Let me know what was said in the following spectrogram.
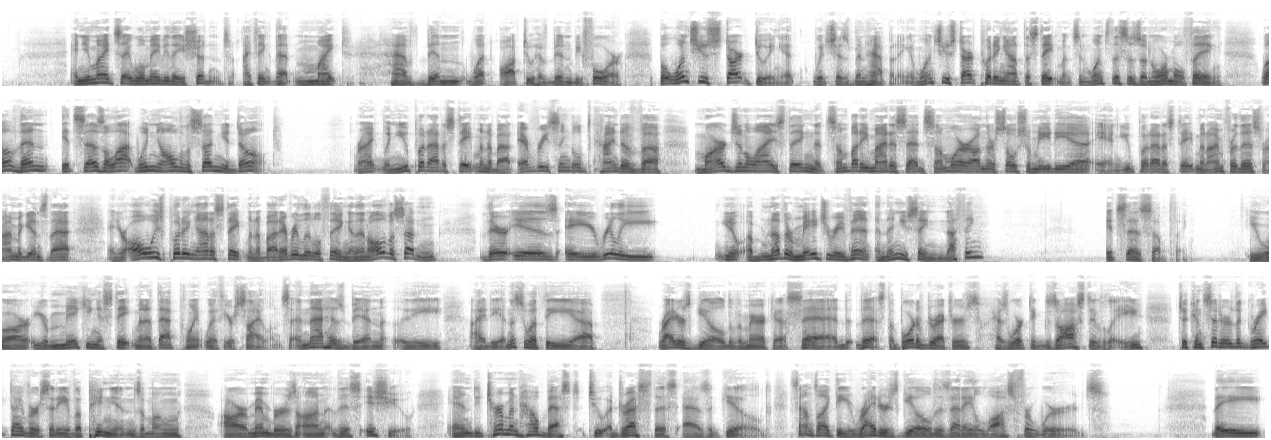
And you might say, well, maybe they shouldn't. I think that might have been what ought to have been before. But once you start doing it, which has been happening, and once you start putting out the statements, and once this is a normal thing, well, then it says a lot when all of a sudden you don't. Right? When you put out a statement about every single kind of uh, marginalized thing that somebody might have said somewhere on their social media, and you put out a statement, I'm for this or I'm against that, and you're always putting out a statement about every little thing, and then all of a sudden, there is a really you know, another major event and then you say nothing, it says something. You are you're making a statement at that point with your silence, and that has been the idea. And this is what the uh, Writers Guild of America said. This: the board of directors has worked exhaustively to consider the great diversity of opinions among our members on this issue and determine how best to address this as a guild. Sounds like the Writers Guild is at a loss for words. They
